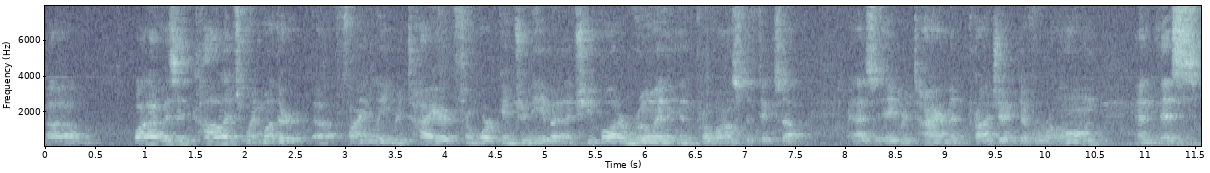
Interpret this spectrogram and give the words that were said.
Um, While I was in college, my mother uh, finally retired from work in Geneva, and she bought a ruin in Provence to fix up as a retirement project of her own. And this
